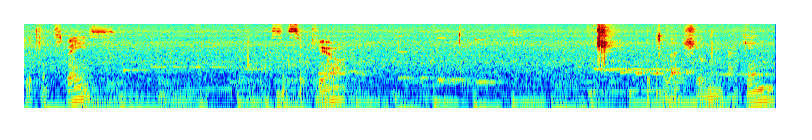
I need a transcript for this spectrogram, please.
Click in space. Nice and secure. Put the light shielding back in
